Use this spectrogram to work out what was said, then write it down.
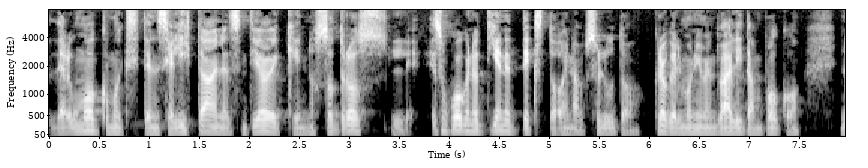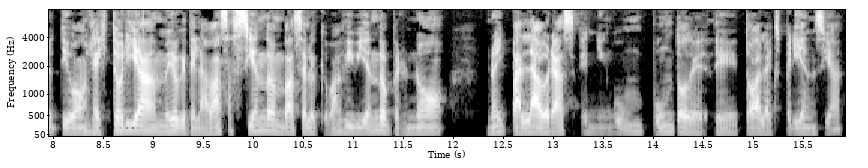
de algún modo, como existencialista en el sentido de que nosotros, es un juego que no tiene texto en absoluto. Creo que el Monument Valley tampoco. No, digamos, la historia medio que te la vas haciendo en base a lo que vas viviendo, pero no, no hay palabras en ningún punto de, toda la experiencia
